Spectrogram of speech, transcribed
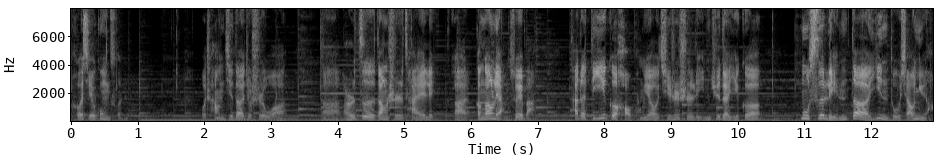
和谐共存。我常记得，就是我，呃，儿子当时才两啊，刚刚两岁吧。他的第一个好朋友其实是邻居的一个穆斯林的印度小女孩。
